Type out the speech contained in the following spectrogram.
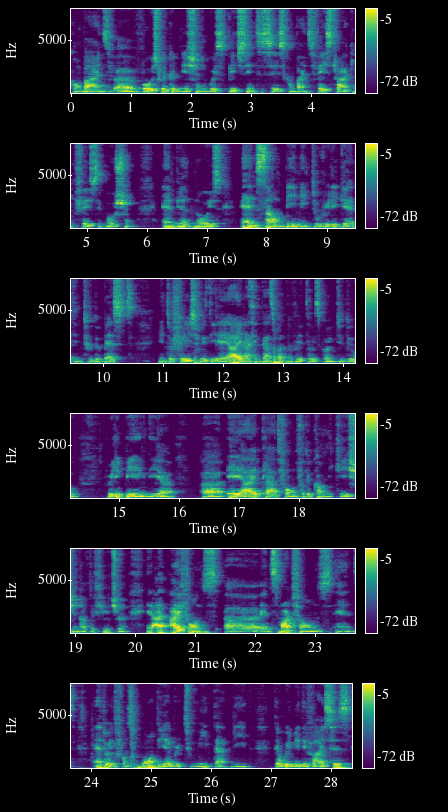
combines uh, voice recognition with speech synthesis, combines face tracking, face emotion, ambient noise, and sound beaming to really get into the best interface with the AI. And I think that's what Noveto is going to do, really being the uh, uh, AI platform for the communication of the future. And iPhones uh, and smartphones and Android phones won't be able to meet that need. There will be devices,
